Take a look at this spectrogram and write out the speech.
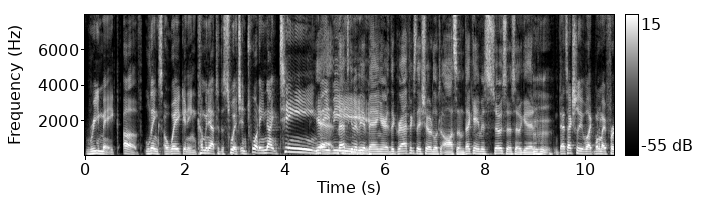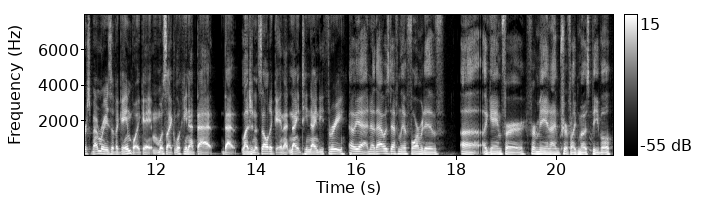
remake of Link's Awakening coming out to the Switch in 2019. Yeah, baby. that's gonna be a banger. The graphics they showed looked awesome. That game is so so so good. That's actually like one of my first memories of a Game Boy game was like looking at that that Legend of Zelda game, that 1993. Oh yeah, no, that was definitely a formative uh, a game for for me, and I'm sure for like most people.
